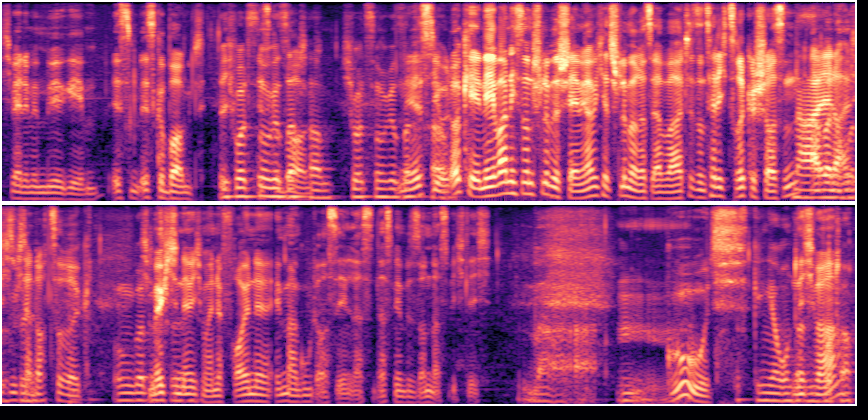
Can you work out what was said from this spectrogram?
Ich werde mir Mühe geben. Ist, ist gebongt. Ich wollte es nur gesagt geborgt. haben. Ich wollte es nur gesagt Nee, ist haben. gut. Okay, nee, war nicht so ein schlimmes Shaming. Habe ich jetzt Schlimmeres erwartet, sonst hätte ich zurückgeschossen. Nein, aber da halte ich mich dann doch zurück. Um Ich Gottes möchte Willen. nämlich meine Freunde immer gut aussehen lassen. Das ist mir besonders wichtig. Na, mm, Gut. Das ging ja unter Nicht wahr?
